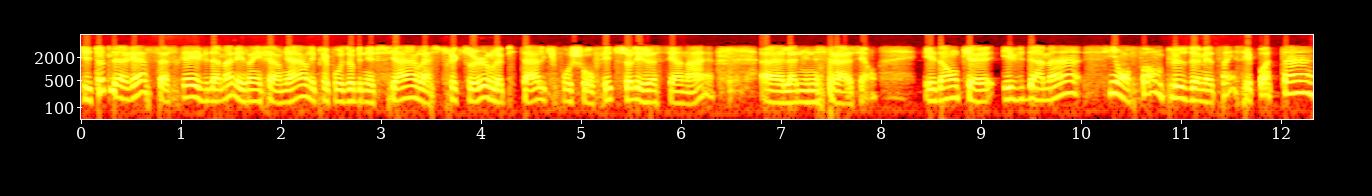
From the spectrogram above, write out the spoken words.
Puis tout le reste, ça serait évidemment les infirmières, les préposés aux bénéficiaires, la structure, l'hôpital qu'il faut chauffer, tout ça, les gestionnaires, euh, l'administration. Et donc, euh, évidemment, si on forme plus de médecins, c'est pas tant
